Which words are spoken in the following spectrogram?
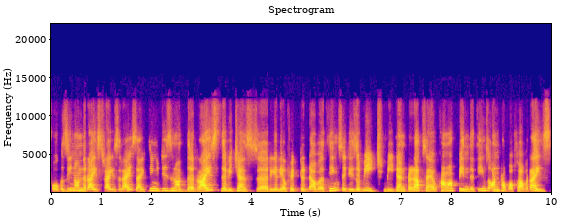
focusing on the rice, rice, rice. I think it is not the rice which has uh, really affected our things. It is a wheat. Wheat and products have come up in the things on top of our rice,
